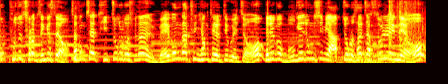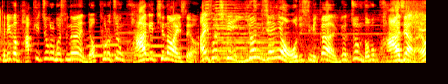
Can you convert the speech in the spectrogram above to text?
오프로드처럼 생겼어요. 자동차 뒤쪽을 보시면 왜건 같은 형태를 띠고 있죠. 그리고 무게중심이 앞쪽으로 살짝 쏠려있네요. 그리고 바퀴 쪽을 보시면 옆으로 좀 과하게 튀어나와 있어요. 아니 솔직히 이런 디자인이 어디 있습니까? 이거 좀 너무 과하지 않아요?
